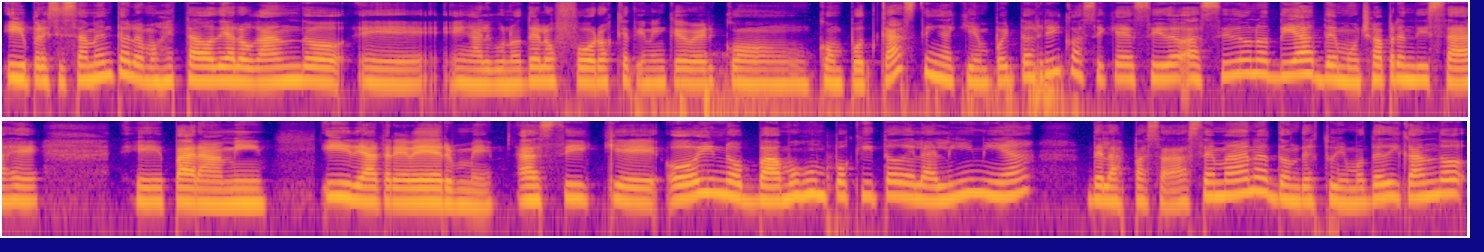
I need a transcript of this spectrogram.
y precisamente lo hemos estado dialogando eh, en algunos de los foros que tienen que ver con, con, podcasting aquí en Puerto Rico, así que ha sido, ha sido unos días de mucho aprendizaje eh, para mí y de atreverme. Así que hoy nos vamos un poquito de la línea de las pasadas semanas donde estuvimos dedicando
